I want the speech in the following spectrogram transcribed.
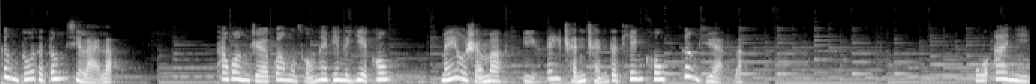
更多的东西来了。”它望着灌木丛那边的夜空，没有什么。比黑沉沉的天空更远了。我爱你，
